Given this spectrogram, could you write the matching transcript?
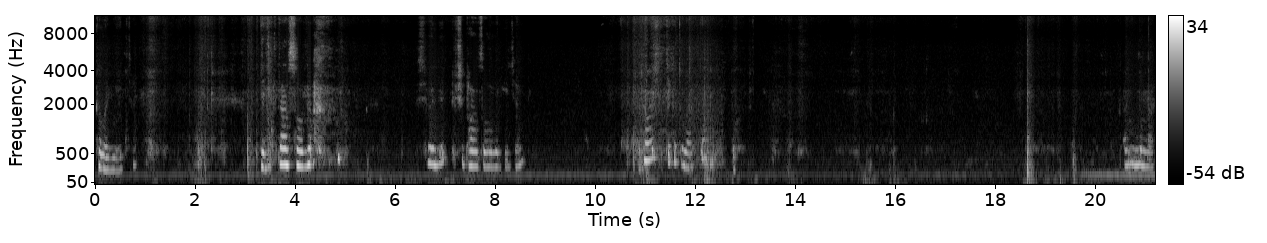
kalamayacağım. Dedikten sonra şöyle şu pantolonu giyeceğim. Sonra ceket olarak da. Yani bunlar.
